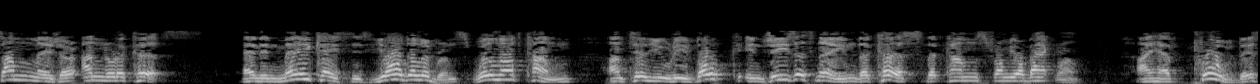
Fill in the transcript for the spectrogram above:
some measure under a curse. And in many cases, your deliverance will not come until you revoke in Jesus' name the curse that comes from your background. I have proved this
